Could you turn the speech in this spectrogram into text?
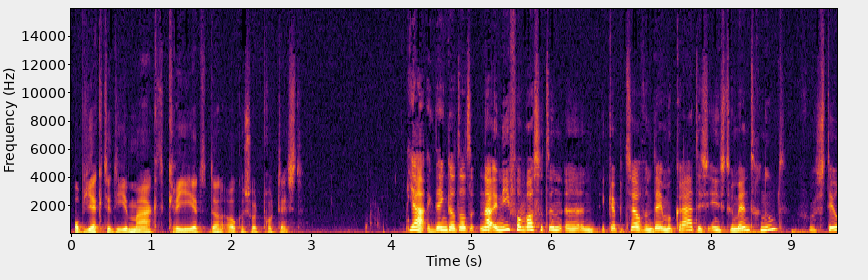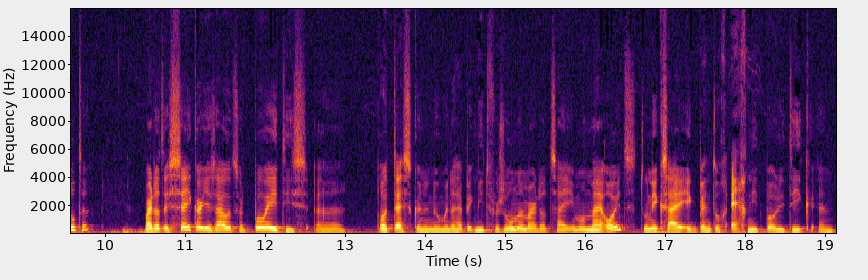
objecten die je maakt, creëert dan ook een soort protest? Ja, ik denk dat dat. Nou, in ieder geval was het een, een. Ik heb het zelf een democratisch instrument genoemd voor stilte. Maar dat is zeker, je zou het soort poëtisch uh, protest kunnen noemen. Dat heb ik niet verzonnen, maar dat zei iemand mij ooit. Toen ik zei, ik ben toch echt niet politiek. En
